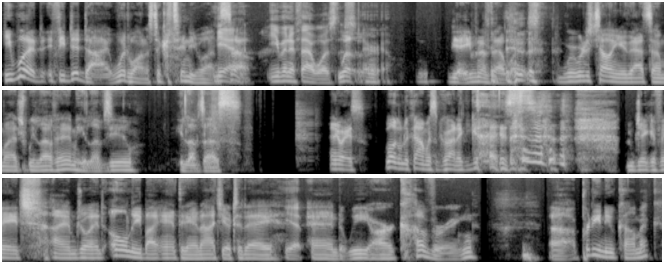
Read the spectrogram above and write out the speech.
he would, if he did die, would want us to continue on. Yeah, So, even if that was the Well, scenario. Yeah, even if that was, we're, we're just telling you that's how much we love him. He loves you. He loves us. Anyways, welcome to Comics and Chronic, you guys. I'm Jacob H. I am joined only by Anthony Anaccio today. Yep. And we are covering uh, a pretty new comic.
